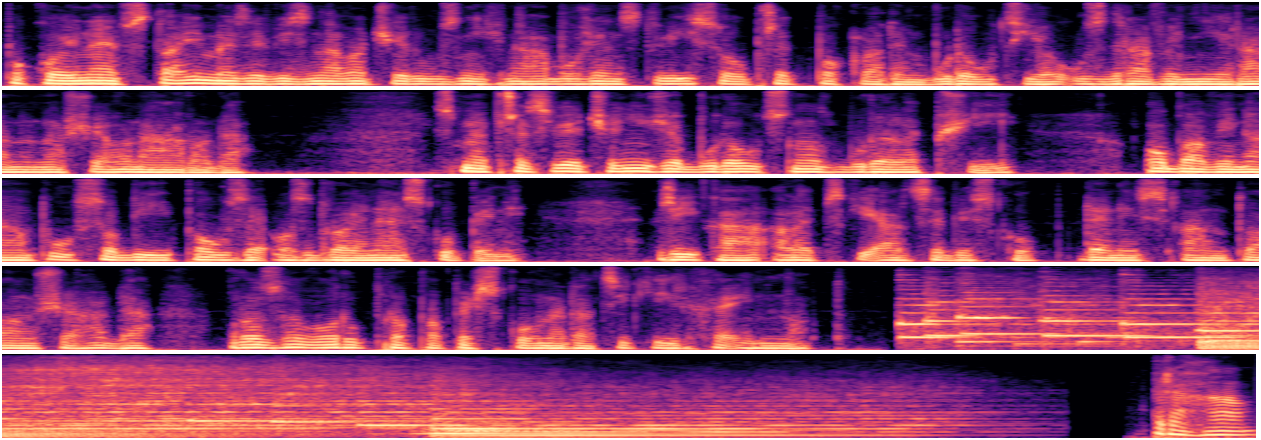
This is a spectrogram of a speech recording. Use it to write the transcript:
Pokojné vztahy mezi vyznavači různých náboženství jsou předpokladem budoucího uzdravení ran našeho národa. Jsme přesvědčeni, že budoucnost bude lepší. Obavy nám působí pouze ozbrojené skupiny, říká alepský arcibiskup Denis Antoine Šahada v rozhovoru pro papežskou nadaci Kirche Innot. Praha.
